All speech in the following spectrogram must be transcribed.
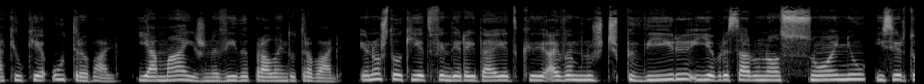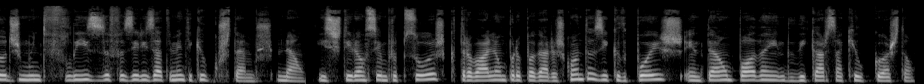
àquilo que é o trabalho. E há mais na vida para além do trabalho. Eu não estou aqui a defender a ideia de que ai, vamos nos despedir e abraçar o nosso sonho e ser todos muito felizes a fazer exatamente aquilo que gostamos. Não. Existirão sempre pessoas que trabalham para pagar as contas e que depois, então, podem dedicar-se àquilo que gostam.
